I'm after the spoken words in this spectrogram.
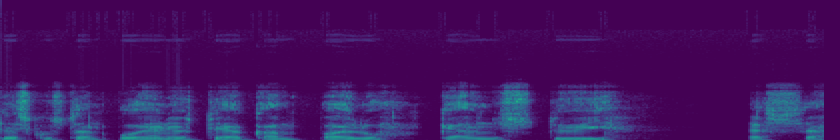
Keskustan puheenjohtajakamppailu käynnistyi tässä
